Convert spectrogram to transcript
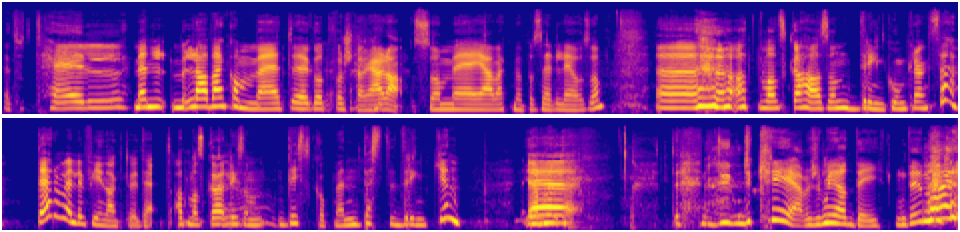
et hotell. Men la meg komme med et eh, godt forslag her, da, som jeg har vært med på selv, det også. Uh, at man skal ha sånn drinkkonkurranse. Det er en veldig fin aktivitet. At man skal liksom diske opp med den beste drinken. Ja, men- Eh, Du, du krever så mye av daten din her.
